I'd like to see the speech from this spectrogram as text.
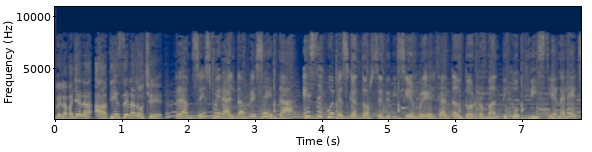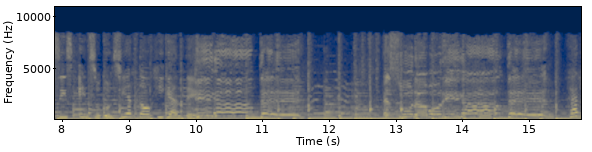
de la mañana a 10 de la noche. Ramsés Peralta presenta este jueves 14 de diciembre el cantautor romántico Cristian Alexis en su concierto Gigante. Gigante,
